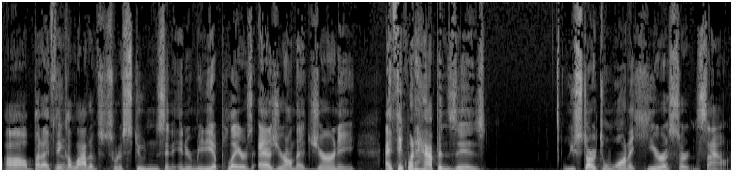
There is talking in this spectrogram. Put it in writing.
Uh, but I think a lot of sort of students and intermediate players, as you're on that journey, I think what happens is you start to want to hear a certain sound,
